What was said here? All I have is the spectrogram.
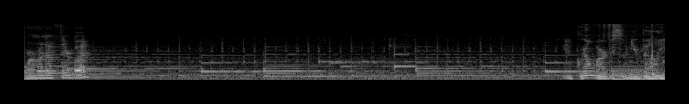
warm enough there, bud? You have grill marks on your belly.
